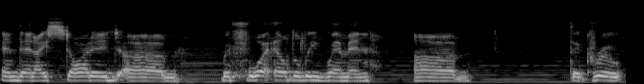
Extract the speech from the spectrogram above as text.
and then I started um, with four elderly women, um, the group,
